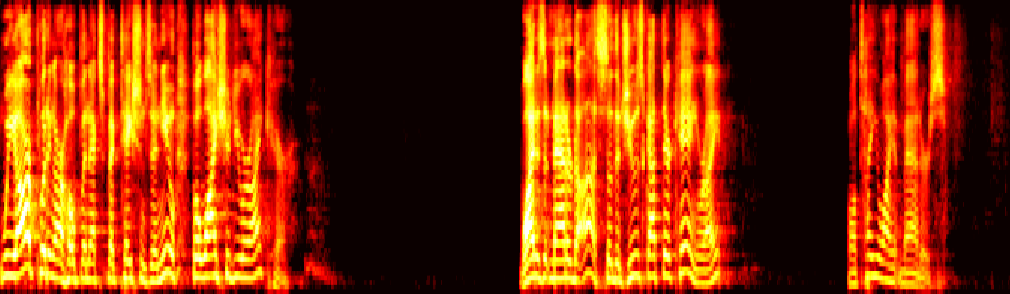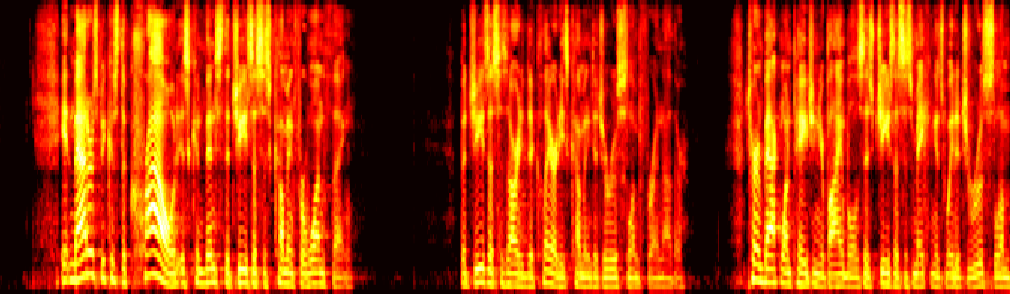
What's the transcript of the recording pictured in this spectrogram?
We are putting our hope and expectations in you, but why should you or I care? Why does it matter to us? So the Jews got their king, right? Well, I'll tell you why it matters. It matters because the crowd is convinced that Jesus is coming for one thing, but Jesus has already declared he's coming to Jerusalem for another. Turn back one page in your Bibles as Jesus is making his way to Jerusalem.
